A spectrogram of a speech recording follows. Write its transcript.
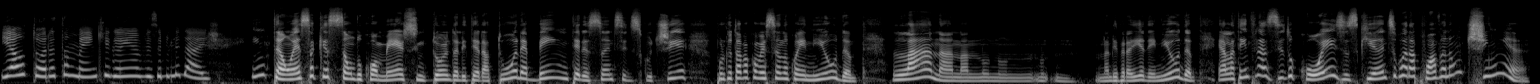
E a autora também, que ganha visibilidade. Então, essa questão do comércio em torno da literatura é bem interessante se discutir, porque eu estava conversando com a Enilda, lá na, na, no, no, na livraria da Enilda, ela tem trazido coisas que antes Guarapuava não tinha.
